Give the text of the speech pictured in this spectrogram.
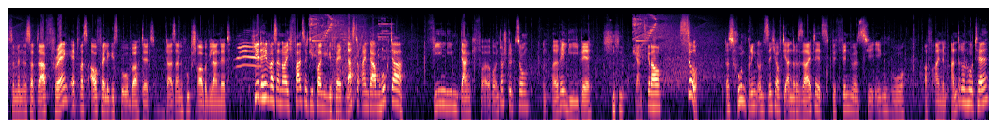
Zumindest hat da Frank etwas Auffälliges beobachtet. Da ist eine Hubschrauber gelandet. Hier der Hinweis an euch, falls euch die Folge gefällt, lasst doch einen Daumen hoch da. Vielen lieben Dank für eure Unterstützung und eure Liebe. Ganz genau. So, das Huhn bringt uns sicher auf die andere Seite. Jetzt befinden wir uns hier irgendwo auf einem anderen Hotel.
